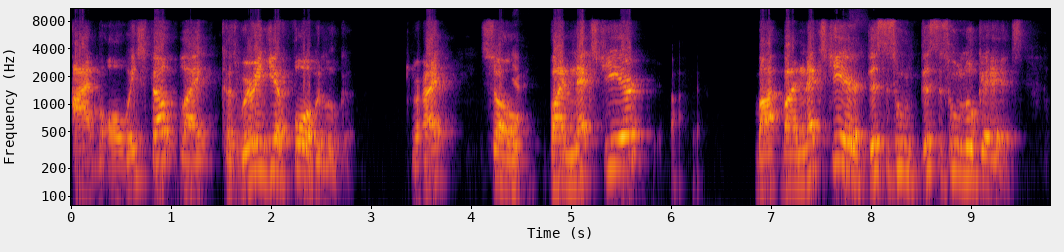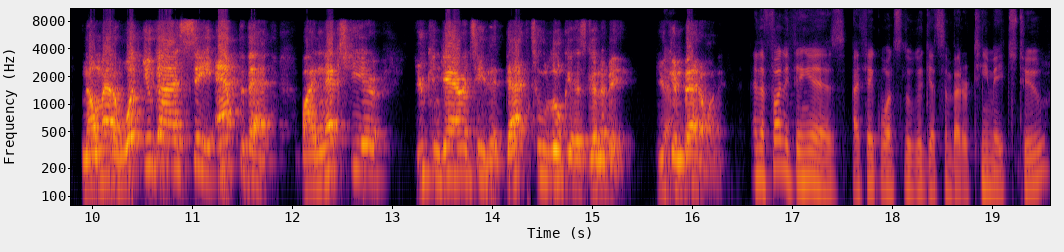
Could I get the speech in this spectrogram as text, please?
I've always felt like, because we're in year four with Luka, right? So Yeah. by next year, by, by next year, this is who this is who Luka is. No matter what you guys see after that, by next year, you can guarantee that that's who Luka is going to be. You Yeah. can bet on it. And the funny thing is, I think once Luka gets some better teammates too,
